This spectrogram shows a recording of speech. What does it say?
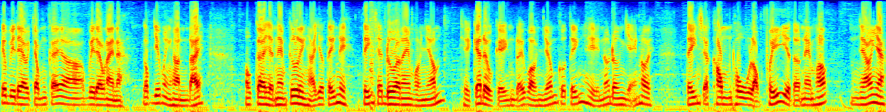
cái video trong cái uh, video này nè góc dưới màn hình đấy ok thì anh em cứ liên hệ cho tiến đi. Tiến sẽ đưa anh em vào nhóm. Thì cái điều kiện để vào nhóm của tiến thì nó đơn giản thôi. Tiến sẽ không thu lọc phí gì từ anh em hết. Nhớ nha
